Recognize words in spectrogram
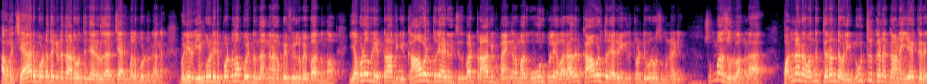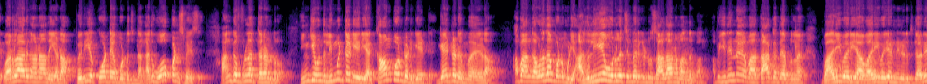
அவங்க சேர் போட்டதை கிட்டத்தட்ட அறுபத்தஞ்சாயிரம் எழுபதாயிரம் சேருக்கு மேலே போட்டிருக்காங்க. வெளியில் எங்களுடைய ரிப்போர்ட்லாம் போயிட்டு வந்தாங்க நாங்கள் போய் ஃபீல்டு போய் பார்த்துருந்தோம். எவ்வளோ பெரிய டிராஃபிக் காவல்துறை அறிவிச்சதுப்பா டிராஃபிக் பயங்கரமாக இருக்கும் ஊருக்குள்ளே வராதுன்னு காவல்துறை அறிவிக்குது டுவெண்ட்டி ஃபோர் ஹவர்ஸ் முன்னாடி. சும்மா சொல்லுவாங்களா? பல்லடம் வந்து திறந்த வழி நூற்றுக்கணக்கான ஏக்கர் வரலாறு காணாத இடம் பெரிய கோட்டையை போட்டு வச்சிருந்தாங்க. அது ஓப்பன் ஸ்பேஸ் அங்கே ஃபுல்லாக திரண்டுரும் இங்கே வந்து limited area compounded gate gated இடம். அப்போ அங்கே அவ்வளோதான் பண்ண முடியும். அதுலேயே ஒரு லட்சம் பேர் கிட்ட சாதாரணமாக இருந்திருப்பாங்க. அப்போ இது என்ன தாக்கத்தை அப்படின்னா வரி வரியா வரி வரியா நின்று எடுத்துட்டாரு.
